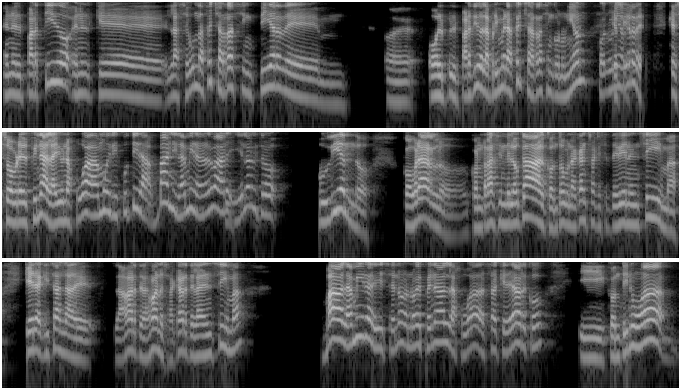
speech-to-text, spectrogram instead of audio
en el partido en el que la segunda fecha Racing pierde, mm, eh, o el, el partido de la primera fecha Racing con Unión, Con que pierde, que sobre el final hay una jugada muy discutida, van y la miran al bar y el árbitro pudiendo cobrarlo con Racing de local, con toda una cancha que se te viene encima, que era quizás la de lavarte las manos, sacártela de encima, va a la mira y dice, no, no es penal, la jugada saque de arco, y continúa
